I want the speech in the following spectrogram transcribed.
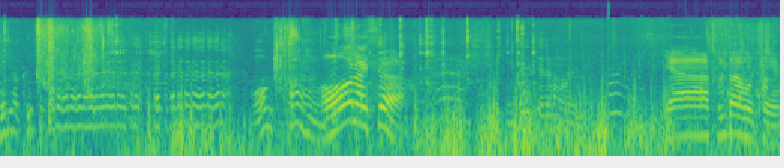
내리막 그렇지. 가자 가자 가자 가자 가자 가자 가자 가자 가자 가자 가자. 몸통. 오 나이스. 이제 얘들 한번 야 둘다 몸통이야.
